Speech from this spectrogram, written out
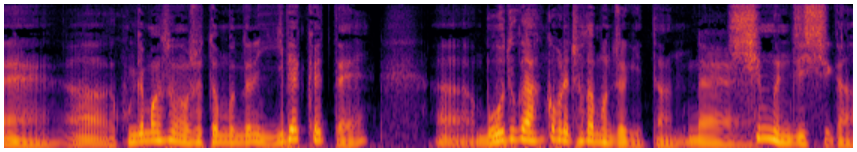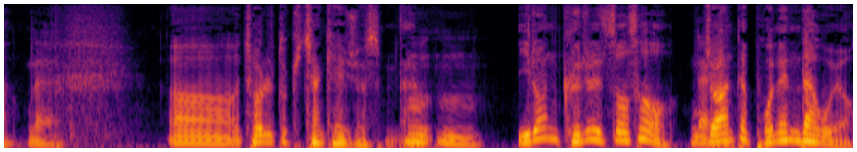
예, 어, 공개방송에 오셨던 분들은 200회 때, 어, 모두가 한꺼번에 쳐다본 적이 있던, 네. 심은지 씨가, 네. 어, 저를 또 귀찮게 해주셨습니다. 음, 음. 이런 글을 써서 네. 저한테 보낸다고요.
